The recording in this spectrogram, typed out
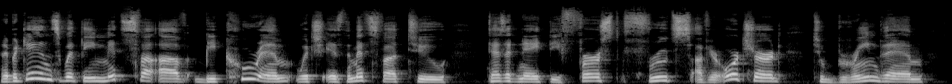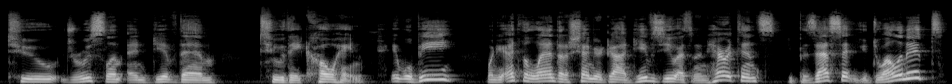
And it begins with the mitzvah of Bikurim, which is the mitzvah to designate the first fruits of your orchard to bring them to Jerusalem and give them to the Kohen. It will be when you enter the land that Hashem your God gives you as an inheritance, you possess it, you dwell in it,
